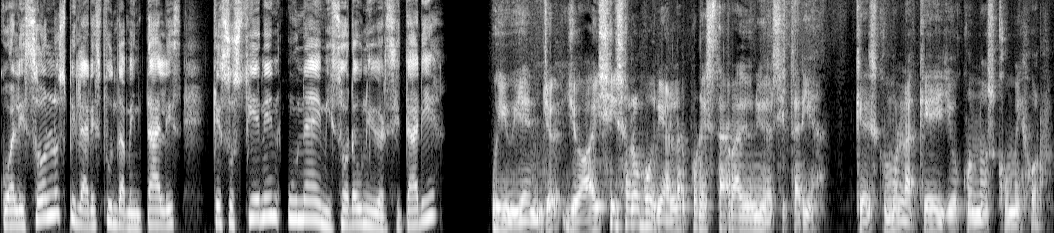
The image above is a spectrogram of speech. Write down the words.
¿Cuáles son los pilares fundamentales que sostienen una emisora universitaria? Muy bien, yo, yo ahí sí solo podría hablar por esta radio universitaria, que es como la que yo conozco mejor.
